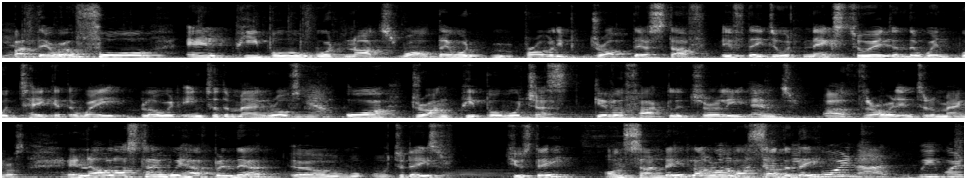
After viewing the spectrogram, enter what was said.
Yeah. but they were full and people would not well they would probably drop their stuff if they do it next to it and the wind would take it away blow it into the mangroves Yeah. or drunk people would just give a fuck literally and uh, throw it into the mangroves and now last time we have been there uh, today's tuesday on sunday no no last saturday Before that, we were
